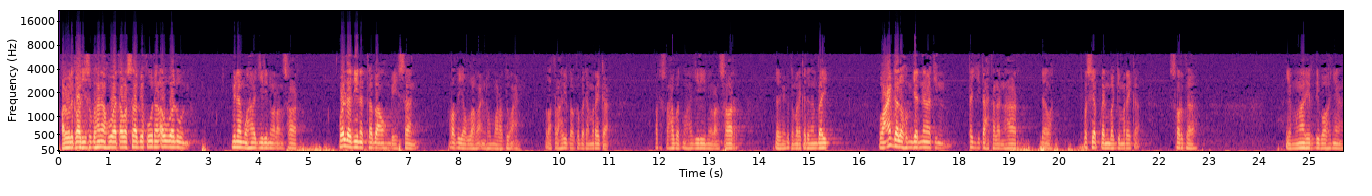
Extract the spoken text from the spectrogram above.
Kalau liqali subhanahu wa ta'ala sabiquna al-awwalun minal muhajirin wal ansar Walladzina taba'uhum biihsan radhiyallahu anhum wa radu'an. Allah telah ridha kepada mereka para sahabat muhajirin wal ansar dan mengikuti mereka dengan baik. Wa lahum jannatin tajri tahtal anhar dan persiapkan bagi mereka surga yang mengalir di bawahnya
